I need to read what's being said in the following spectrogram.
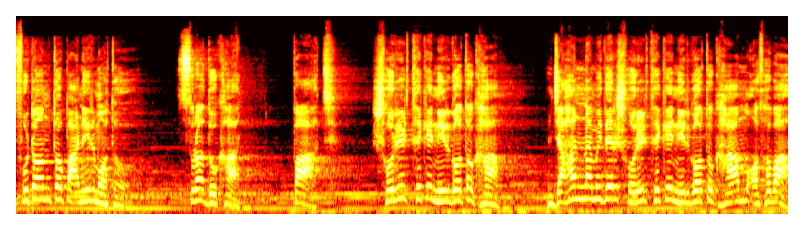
ফুটন্ত পানির মতো। সুরা দুখান, পাঁচ, শরীর থেকে নির্গত ঘাম, জাহান্নামীদের শরীর থেকে নির্গত ঘাম অথবা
